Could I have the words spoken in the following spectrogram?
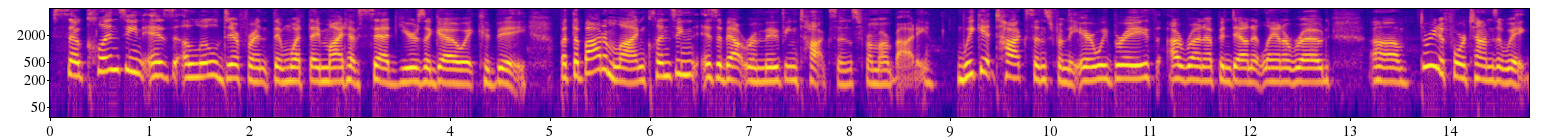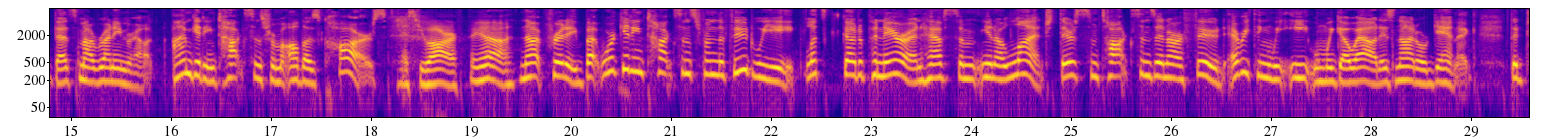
So cleansing is a little different than what they might have said years ago it could be. But the bottom line, cleansing is about removing toxins from our body. We get toxins from the air we breathe. I run up and down Atlanta Road um, three to four times a week. That's my running route. I'm getting toxins from all those cars. Yes, you are. Yeah, not pretty. But we're getting toxins from the food we eat. Let's go to Panera and have some, you know, lunch. There's some toxins in our food. Everything we eat when we go out is not organic. The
